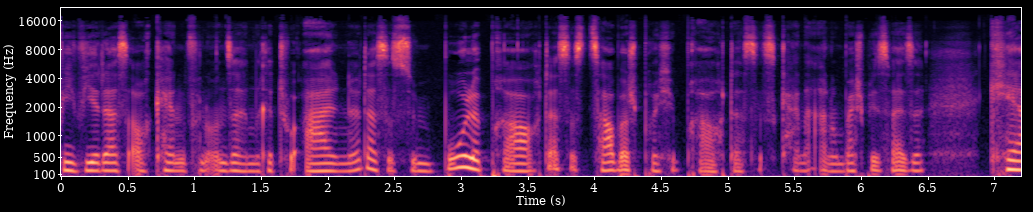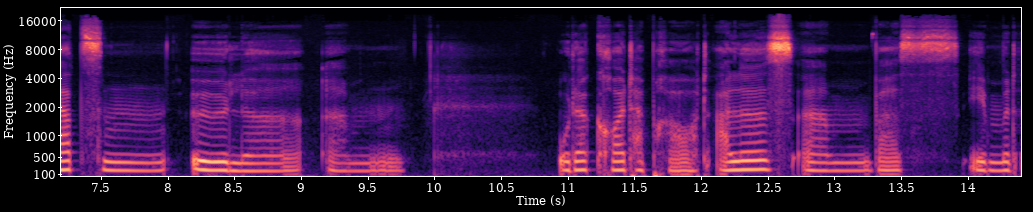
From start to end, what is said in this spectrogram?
wie wir das auch kennen von unseren Ritualen, ne? dass es Symbole braucht, dass es Zaubersprüche braucht, dass es, keine Ahnung, beispielsweise Kerzen, Öle ähm, oder Kräuter braucht. Alles, ähm, was eben mit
